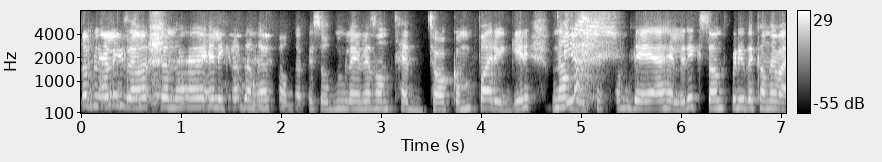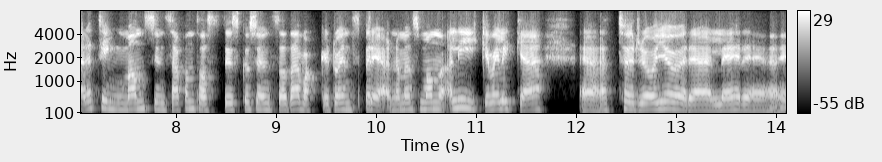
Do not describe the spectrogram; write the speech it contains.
Da ble liksom, denne, jeg liker at denne pod-episoden ble litt sånn TED-talk om farger. Men det handler ikke om det heller. ikke sant? Fordi det kan jo være ting man syns er fantastisk og syns at det er vakkert og inspirerende, men som man allikevel ikke eh, tør å gjøre eller eh,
